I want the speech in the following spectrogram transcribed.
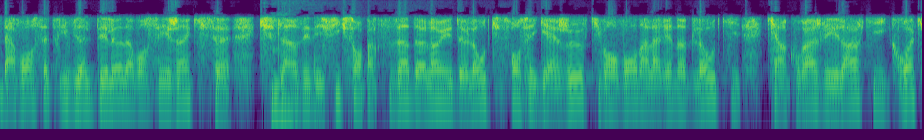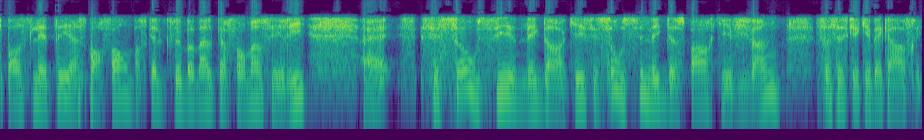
d'avoir cette rivalité-là, d'avoir ces gens qui se qui se hmm. lancent des défis, qui sont partisans de l'un et de l'autre, qui se font ces gageurs, qui vont voir dans l'aréna de l'autre, qui, qui encouragent les leurs, qui croient qu'ils passent l'été à se morfondre parce que le club a mal performé en série. Euh, c'est ça aussi une ligue de hockey, c'est ça aussi une ligue de sport qui est vivante. Ça, c'est ce que Québec a offert.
